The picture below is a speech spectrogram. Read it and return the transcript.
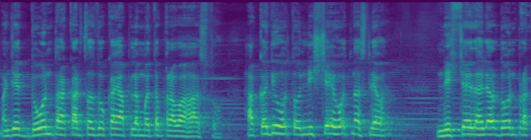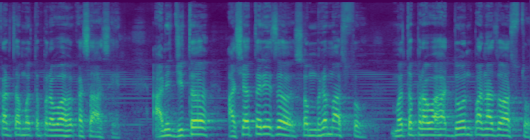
म्हणजे दोन प्रकारचा जो काय आपला मतप्रवाह असतो हा कधी होतो? निश्चय होत नसल्यावर. निश्चय झाल्यावर दोन प्रकारचा मतप्रवाह कसा असेल? आणि जिथं अशा तऱ्हेचं संभ्रम असतो मतप्रवाहात दोनपणा जो असतो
